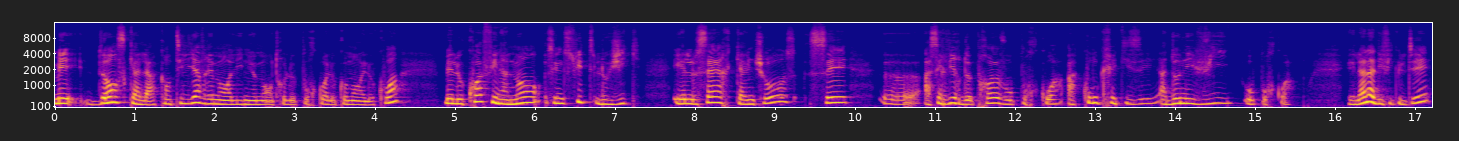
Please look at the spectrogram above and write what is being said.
Mais dans ce cas-là, quand il y a vraiment alignement entre le pourquoi, le comment et le quoi, mais le quoi finalement, c'est une suite logique et elle ne sert qu'à une chose, c'est euh, à servir de preuve au pourquoi, à concrétiser, à donner vie au pourquoi. Et là, la difficulté,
